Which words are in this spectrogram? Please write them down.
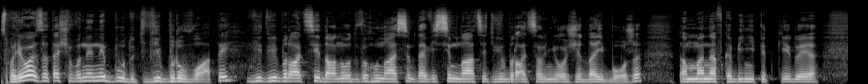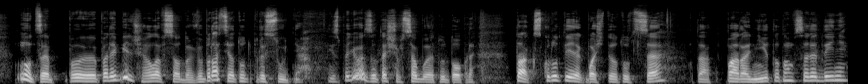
Сподіваюся за те, що вони не будуть вібрувати від вібрації даного двигуна СМД-18. Вібрація в нього ще, дай Боже. Там мене в кабіні підкидує. Ну, це перебільше, але все одно вібрація тут присутня. І сподіваюся за те, що все буде тут добре. Так, скрути, як бачите, тут все. Так, параніта там всередині.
